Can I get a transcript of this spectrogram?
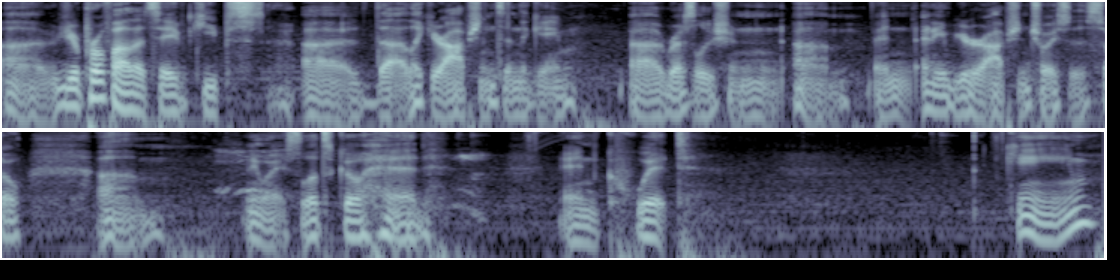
uh, your profile.save keeps uh, the, like your options in the game, uh, resolution, um, and any of your option choices. So, um, anyway, so let's go ahead and quit the game.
